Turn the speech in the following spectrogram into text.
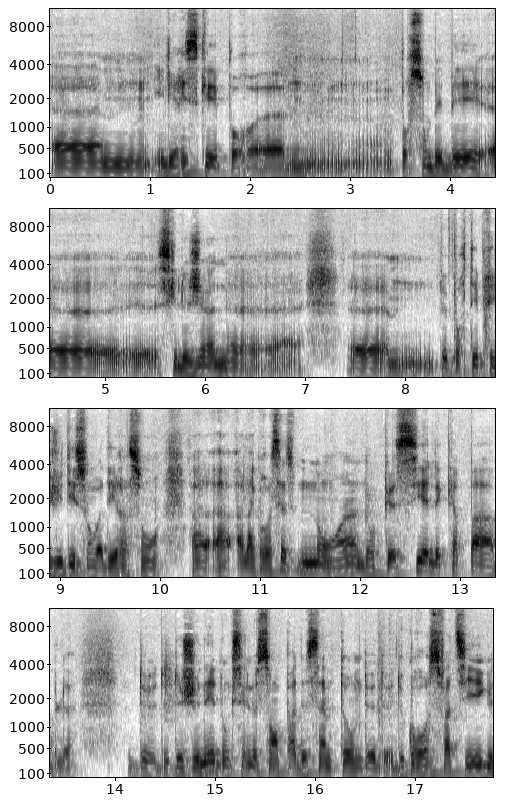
il est risqué pour pour son bébé, euh, si le jeûne euh, euh, peut porter préjudice, on va dire, à, son, à, la grossesse Non. Hein. Donc, si elle est capable de, de, jeûner, donc si elle ne sent pas de symptômes de, de grosse fatigue,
